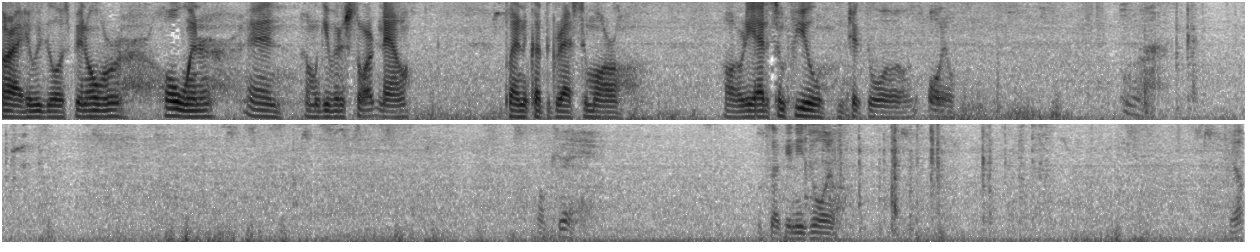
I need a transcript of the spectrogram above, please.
All right, here we go. It's been over whole winter, and I'm gonna give it a start now. Plan to cut the grass tomorrow. Already added some fuel. Check the oil. oil. Okay. Looks like it needs oil. Yep.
